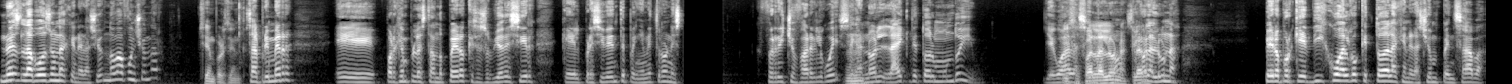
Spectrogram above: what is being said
no es la voz de una generación, no va a funcionar. 100%. O sea, el primer, eh, por ejemplo, estando pero que se subió a decir que el presidente Peña Nieto fue Richo Farrell, güey, se ganó el like de todo el mundo y llegó a, la, fue a la luna, fue a la luna. Pero porque dijo algo que toda la generación pensaba.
